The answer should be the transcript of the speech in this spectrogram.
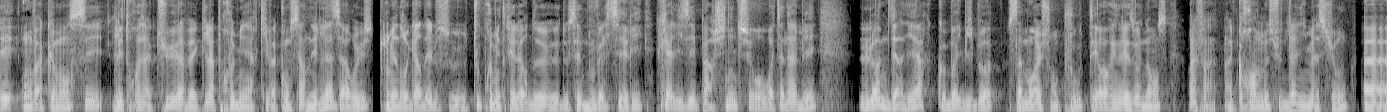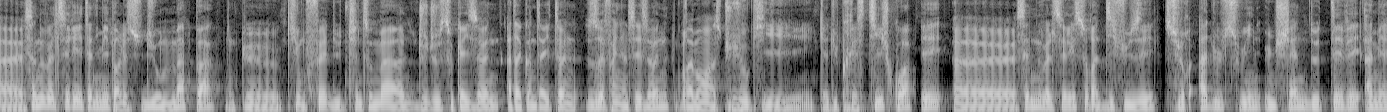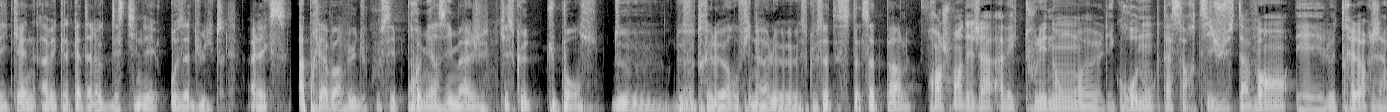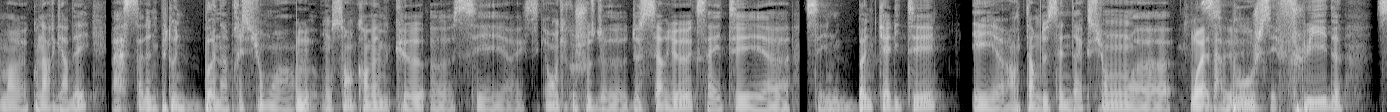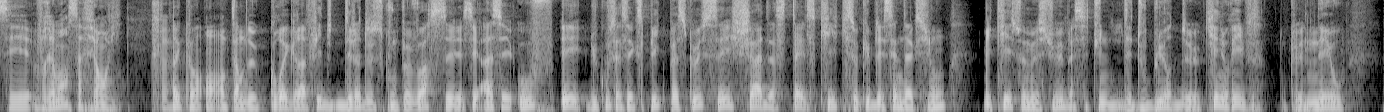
Et on va commencer les trois actus avec la première qui va concerner Lazarus. On vient de regarder ce tout premier trailer de, de cette nouvelle série réalisée par Shinichiro Watanabe, l'homme derrière Cowboy Bebop, Samurai Champloo, Terror in Resonance, bref, un, grand monsieur de l'animation. Euh, sa nouvelle série est animée par le studio MAPPA, donc, euh, qui ont fait du Chainsaw Man, Jujutsu Kaisen, Attack on Titan, The Final Season. Vraiment un studio qui, a du prestige, quoi. Et euh, cette nouvelle série sera diffusée sur Adult Swim, une chaîne de TV américaine avec un catalogue destiné aux adultes. Alex, après avoir vu du coup ces premières images, qu'est-ce que tu penses de, ce trailer au final? Est-ce que ça te parle? Franchement, déjà, avec tous les noms, euh, les gros noms que tu as sortis juste avant et le trailer remar- qu'on a regardé, bah, ça donne plutôt une bonne impression. hein. Mm. On sent quand même que euh, c'est euh, vraiment quelque chose de, de sérieux, que ça a été. euh, c'est une bonne qualité. Et euh, en termes de scène d'action, euh, Ouais, ça bouge, c'est fluide. C'est vraiment, ça fait envie. C'est vrai qu'en en, termes de chorégraphie, de- déjà de ce qu'on peut voir, c'est assez ouf. Et du coup, ça s'explique parce que c'est Chad Stahelski qui s'occupe des scènes d'action. Mais qui est ce monsieur? Bah, C'est une des doublures de Keanu Reeves, donc euh, Neo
